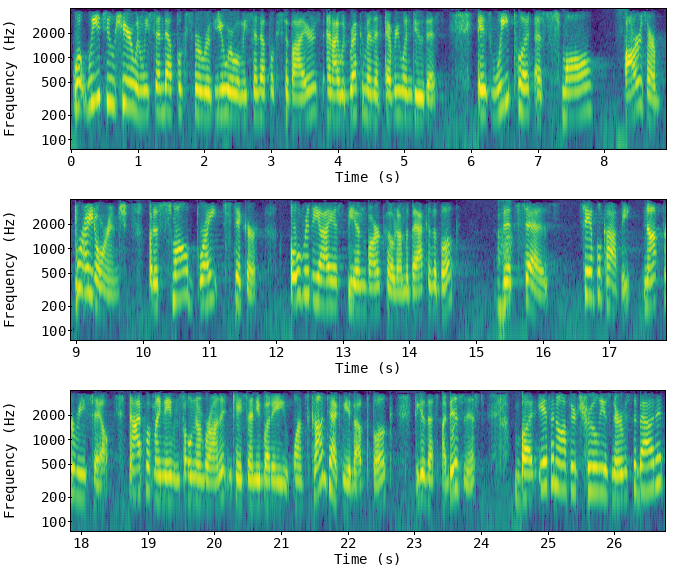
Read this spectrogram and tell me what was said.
What we do here when we send out books for review or when we send out books to buyers, and I would recommend that everyone do this, is we put a small. Ours are bright orange but a small bright sticker over the ISBN barcode on the back of the book uh-huh. that says sample copy, not for resale. Now I put my name and phone number on it in case anybody wants to contact me about the book because that's my business. But if an author truly is nervous about it,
